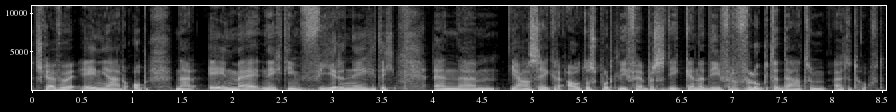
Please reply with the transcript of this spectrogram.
Schuiven we één jaar op naar 1 mei 1994. En ehm, ja, zeker autosportliefhebbers die kennen die vervloekte datum uit het hoofd.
